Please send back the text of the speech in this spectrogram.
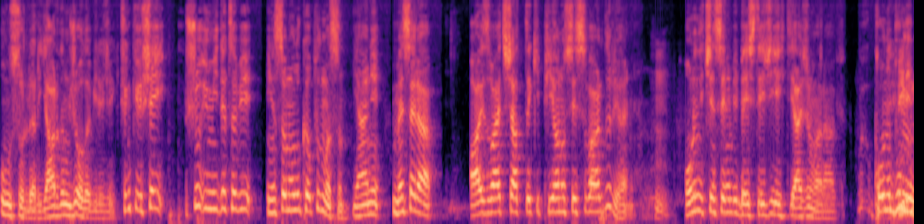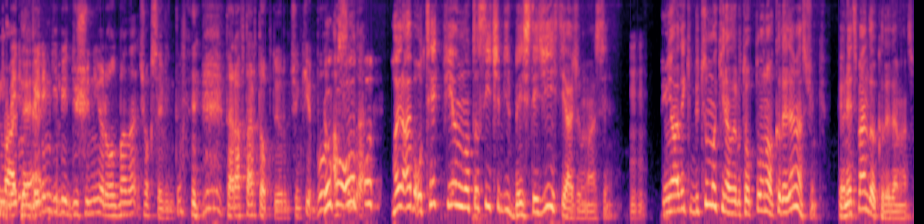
unsurları yardımcı olabilecek. Çünkü şey şu ümide tabii insanoğlu kapılmasın. Yani mesela Eyes Wide Shut'taki piyano sesi vardır ya hani. Onun için senin bir besteciye ihtiyacın var abi. Konu bu Benim, minvalde. benim, benim gibi düşünüyor olmana çok sevindim. Taraftar topluyorum çünkü bu Yok aslında o, o, hayır abi o tek piyano notası için bir besteciye ihtiyacın var senin. Dünyadaki bütün makineleri topla onu akıl edemez çünkü. Yönetmen de akıl edemez.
